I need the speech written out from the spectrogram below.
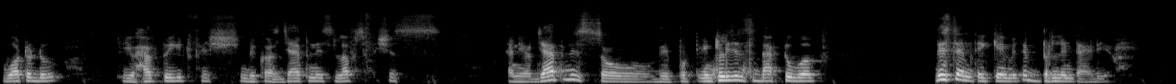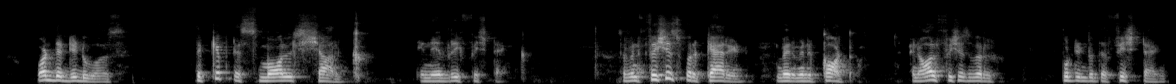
What to do? You have to eat fish because japanese loves fishes and you're japanese so they put intelligence back to work. This time they came with a brilliant idea. What they did was they kept a small shark in every fish tank. So when fishes were carried when, when caught and all fishes were put into the fish tank.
